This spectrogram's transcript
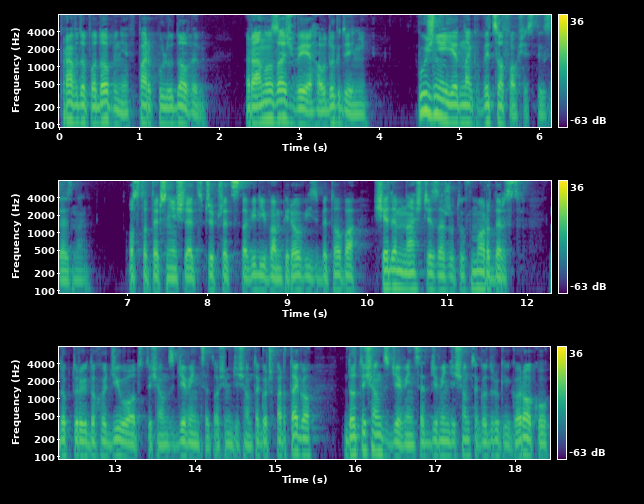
prawdopodobnie w parku ludowym. Rano zaś wyjechał do Gdyni. Później jednak wycofał się z tych zeznań. Ostatecznie śledczy przedstawili wampirowi z Bytowa 17 zarzutów morderstw, do których dochodziło od 1984 do 1992 roku,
